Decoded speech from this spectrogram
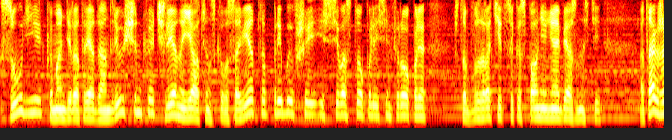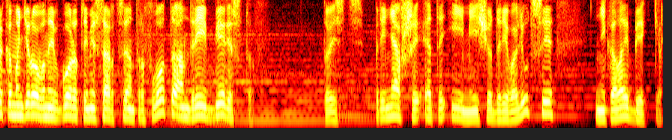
Судьи, командир отряда Андрющенко, члены Ялтинского совета, прибывшие из Севастополя и Симферополя, чтобы возвратиться к исполнению обязанностей, а также командированный в город эмиссар Центра флота Андрей Берестов, то есть принявший это имя еще до революции Николай Беккер.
